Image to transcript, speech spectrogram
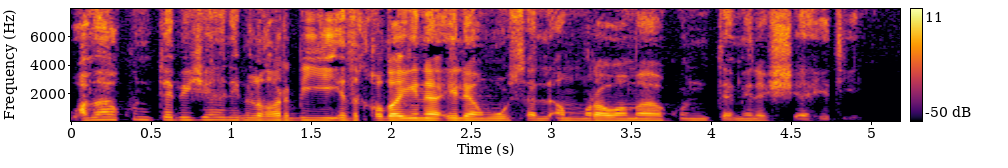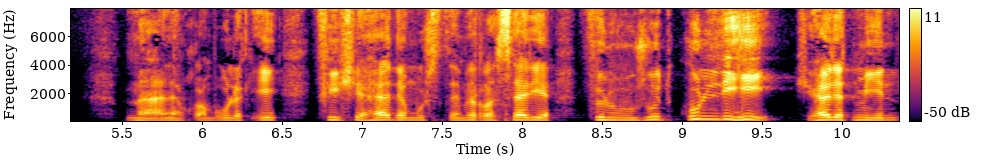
وما كنت بجانب الغربي إذ قضينا إلى موسى الأمر وما كنت من الشاهدين. معنى القرآن بيقول لك إيه؟ في شهادة مستمرة سارية في الوجود كله. شهادة مين؟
